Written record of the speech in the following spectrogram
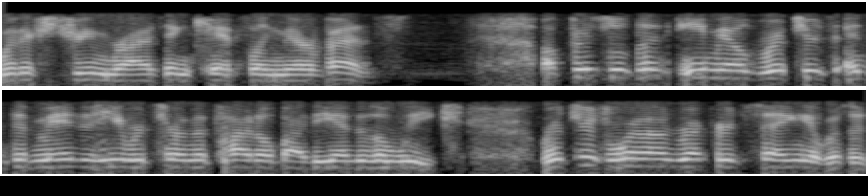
with Extreme Rising canceling their events. Officials then emailed Richards and demanded he return the title by the end of the week. Richards went on record saying it was a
